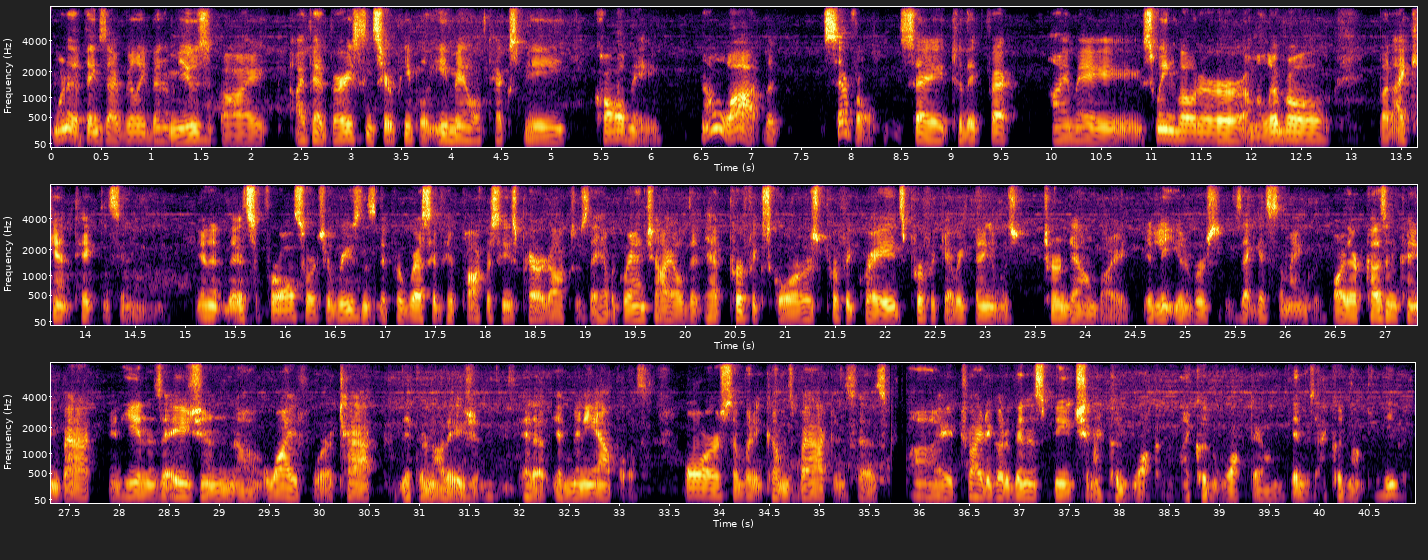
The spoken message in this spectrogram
One of the things I've really been amused by, I've had very sincere people email, text me, call me, not a lot, but several say to the effect, I'm a swing voter, I'm a liberal, but I can't take this anymore. And it, it's for all sorts of reasons. The progressive hypocrisies, paradoxes. They have a grandchild that had perfect scores, perfect grades, perfect everything, and was turned down by elite universities. That gets them angry. Or their cousin came back and he and his Asian uh, wife were attacked, if they're not Asian, at a, in Minneapolis. Or somebody comes back and says, I tried to go to Venice Beach and I couldn't walk. I couldn't walk down Venice. I could not believe it.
